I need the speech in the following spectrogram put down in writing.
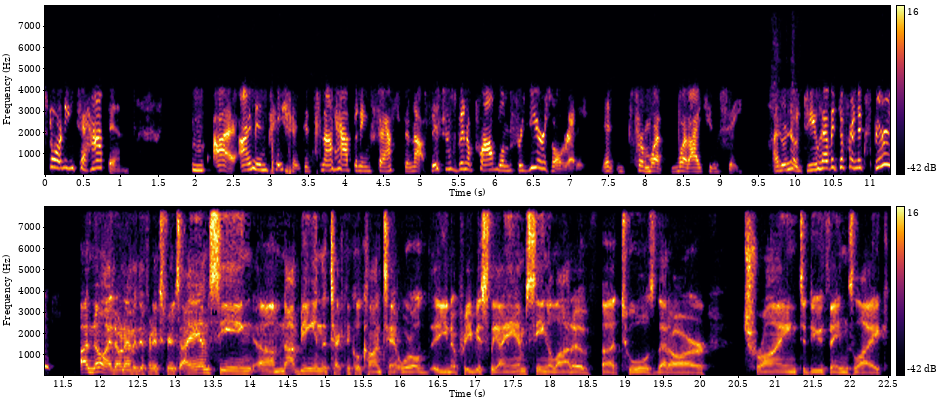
starting to happen. Mm, I, I'm impatient. It's not happening fast enough. This has been a problem for years already, from what, what I can see. I don't know. Do you have a different experience? Uh, no, I don't have a different experience. I am seeing, um, not being in the technical content world, you know, previously, I am seeing a lot of uh, tools that are trying to do things like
